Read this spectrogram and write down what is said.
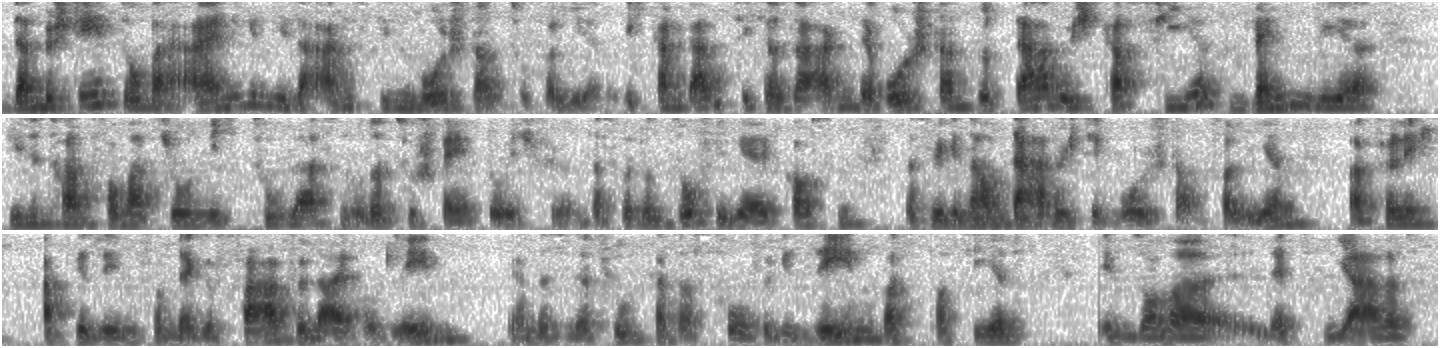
dann besteht so bei einigen diese Angst, diesen Wohlstand zu verlieren. Ich kann ganz sicher sagen, der Wohlstand wird dadurch kassiert, wenn wir diese Transformation nicht zulassen oder zu spät durchführen. Das wird uns so viel Geld kosten, dass wir genau dadurch den Wohlstand verlieren, weil völlig abgesehen von der Gefahr für Leib und Leben, wir haben das in der Flutkatastrophe gesehen, was passiert im Sommer letzten Jahres,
